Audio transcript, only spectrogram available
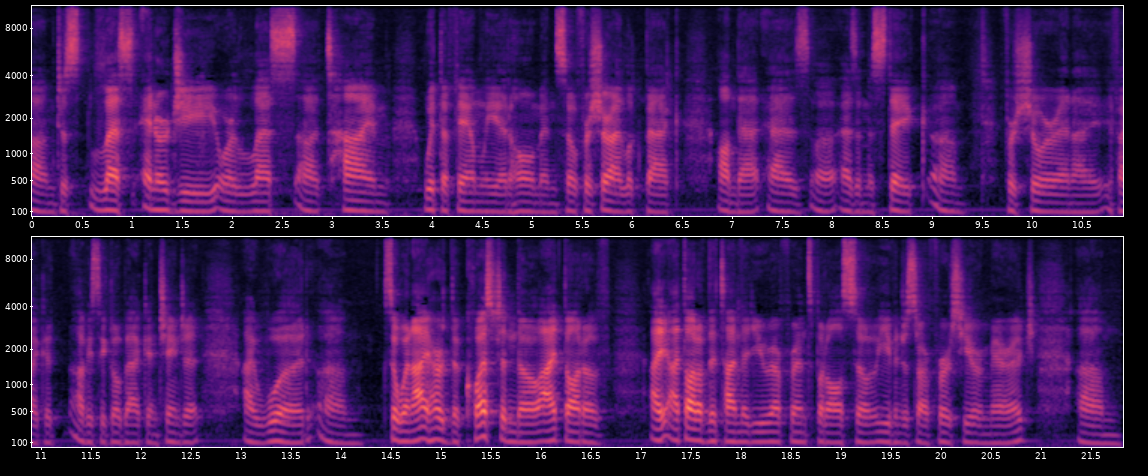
um, just less energy or less uh, time with the family at home. And so for sure, I look back on that as uh, as a mistake um, for sure. And I, if I could obviously go back and change it, I would. Um, so when I heard the question, though, I thought of I, I, thought of the time that you referenced, but also even just our first year of marriage. Um,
